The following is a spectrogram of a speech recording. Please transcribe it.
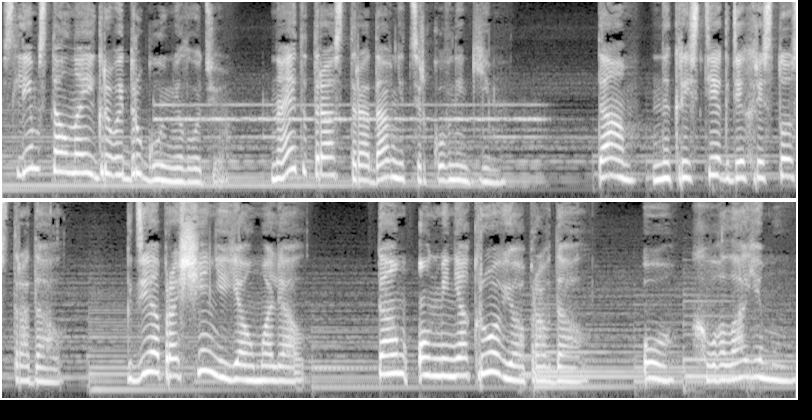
Слим стал наигрывать другую мелодию. На этот раз стародавний церковный гимн. Там, на кресте, где Христос страдал, где о прощении я умолял, там Он меня кровью оправдал. О, хвала Ему!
